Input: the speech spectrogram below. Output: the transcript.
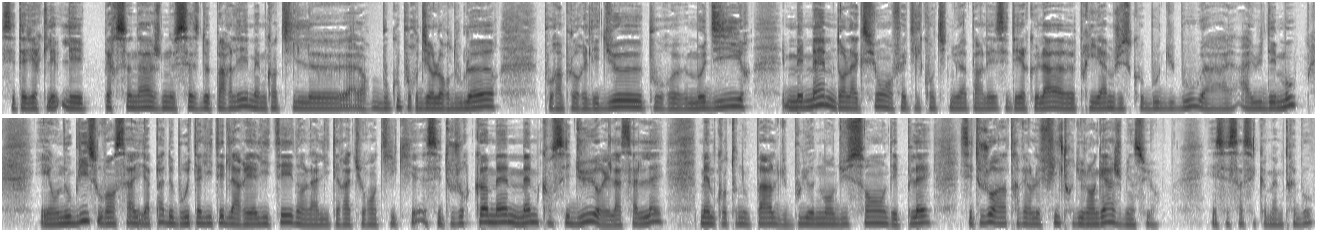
C'est-à-dire que les, personnages ne cessent de parler, même quand ils, euh, alors beaucoup pour dire leur douleur, pour implorer les dieux, pour euh, maudire, mais même dans l'action, en fait, ils continuent à parler. C'est-à-dire que là, euh, Priam, jusqu'au bout du bout, a, eu des mots. Et on oublie souvent ça. Il n'y a pas de brutalité de la réalité dans la littérature antique. C'est toujours quand même, même quand c'est dur, et là ça l'est, même quand on nous parle du bouillonnement du sang, des plaies, c'est toujours à travers le filtre du langage, bien sûr. Et c'est ça, c'est quand même très beau.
